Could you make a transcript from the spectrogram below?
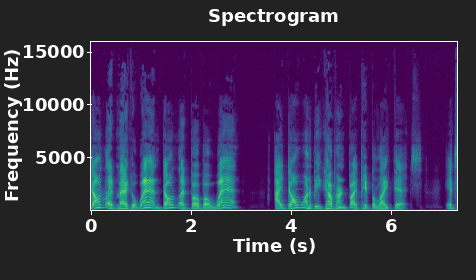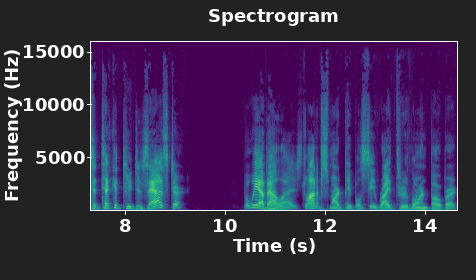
Don't let MAGA win. Don't let Bobo win. I don't want to be governed by people like this. It's a ticket to disaster. But we have allies. A lot of smart people see right through Lauren Boebert.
